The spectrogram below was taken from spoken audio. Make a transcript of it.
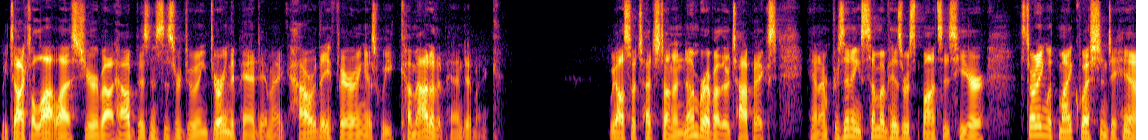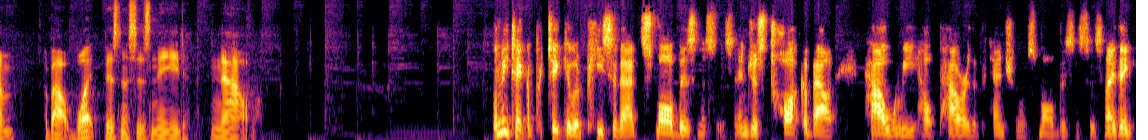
We talked a lot last year about how businesses are doing during the pandemic. How are they faring as we come out of the pandemic? We also touched on a number of other topics, and I'm presenting some of his responses here, starting with my question to him about what businesses need now. Let me take a particular piece of that, small businesses, and just talk about how we help power the potential of small businesses. And I think,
